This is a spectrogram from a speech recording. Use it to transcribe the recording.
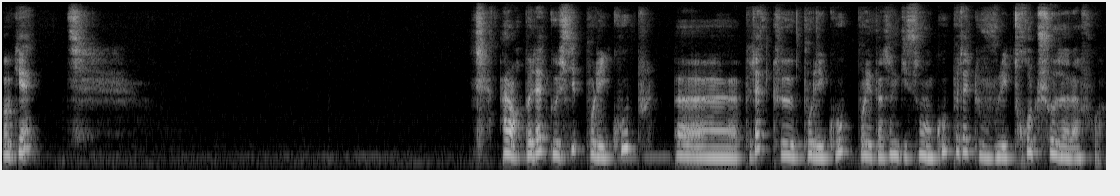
Ok? Alors peut-être qu'aussi pour les couples, euh, peut-être que pour les couples, pour les personnes qui sont en couple, peut-être que vous voulez trop de choses à la fois.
